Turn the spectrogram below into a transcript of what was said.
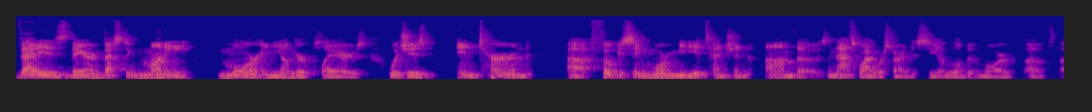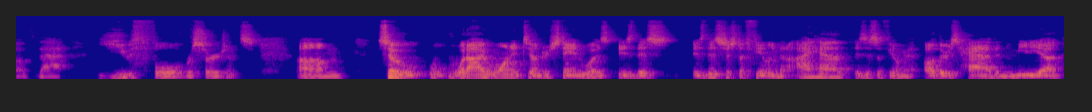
That is, they are investing money more in younger players, which is in turn uh, focusing more media attention on those. And that's why we're starting to see a little bit more of, of, of that youthful resurgence. Um, so what I wanted to understand was, is this is this just a feeling that I have? Is this a feeling that others have in the media?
